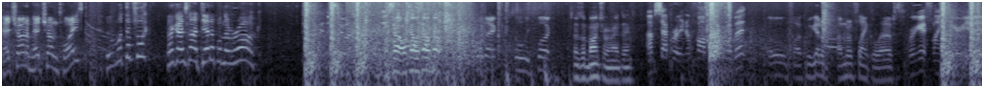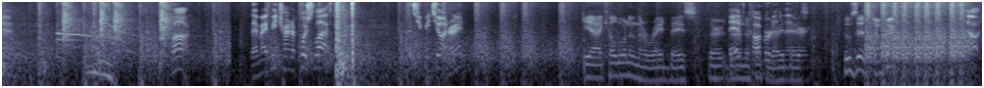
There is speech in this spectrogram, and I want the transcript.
Headshot him, headshot him twice? What the fuck? That guy's not dead up on the rock. Watch out, watch out, watch out, watch out. Pull back. Holy fuck. There's a bunch of them right there. I'm separating, I'm falling back a little bit. Oh fuck, we gotta. I'm gonna flank left. We're gonna flank here, yeah, yeah. Fuck. They might be trying to push left. That's UP2 right? Yeah, I killed one in their raid base. They're, They they're in their covered fucking in raid there. base. Who's this? Jump track? No, no, Down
